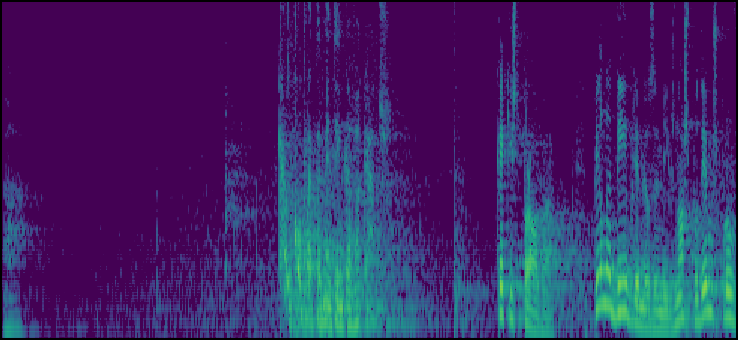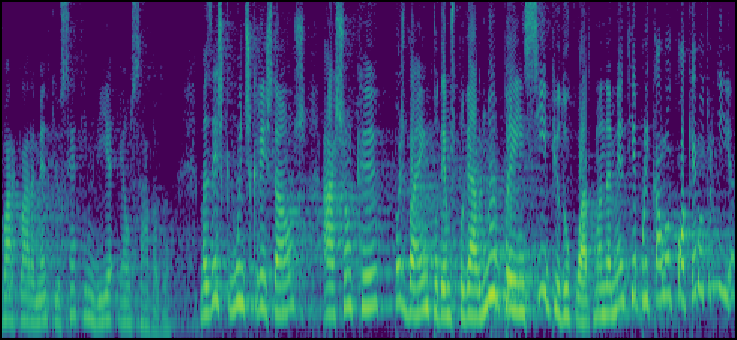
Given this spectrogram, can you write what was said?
Ah. Ficaram completamente encavacados. O que é que isto prova? Pela Bíblia, meus amigos, nós podemos provar claramente que o sétimo dia é o sábado. Mas eis que muitos cristãos acham que, pois bem, podemos pegar no princípio do quarto mandamento e aplicá-lo a qualquer outro dia.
